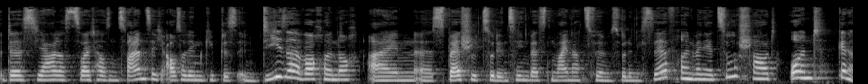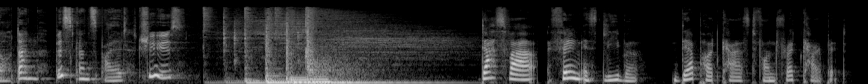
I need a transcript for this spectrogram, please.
des Jahres 2020. Außerdem gibt es in dieser Woche noch ein äh, Special zu den 10 besten Weihnachtsfilmen. Es würde mich sehr freuen, wenn ihr zuschaut. Und genau, dann bis ganz bald. Tschüss. Das war Film ist Liebe, der Podcast von Fred Carpet.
